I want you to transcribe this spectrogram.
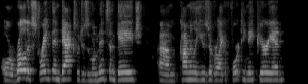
or relative strength index, which is a momentum gauge, um, commonly used over like a 14 day period.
